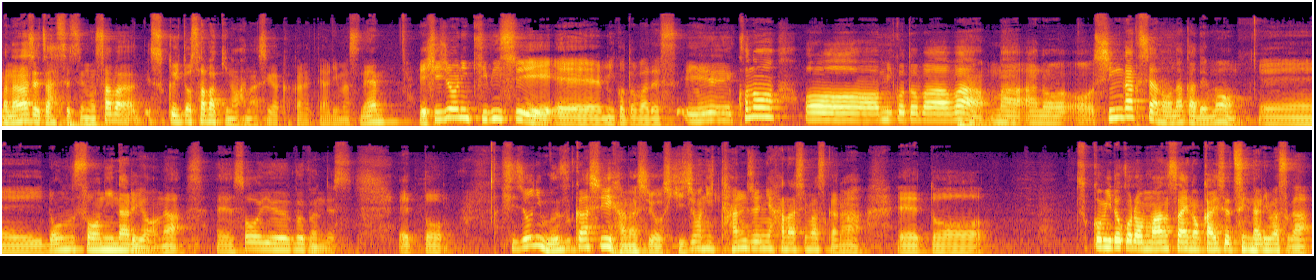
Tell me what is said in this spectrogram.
まあ、7節8節にも救いと裁きの話が書かれてありますね。非常に厳しい、えー、御言葉です。えー、この御言葉は、まあ、あの神学者の中でも、えー、論争になるような、えそういう部分です。えっと非常に難しい話を非常に単純に話しますから、えっとツッコミどころ満載の解説になりますが、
